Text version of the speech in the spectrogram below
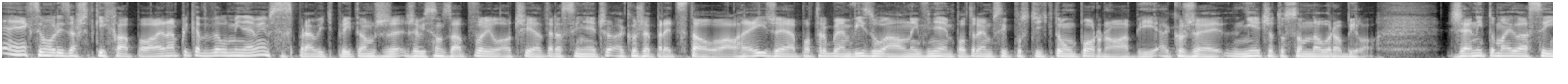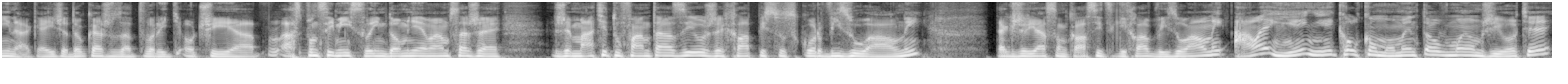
nechcem hovoriť za všetkých chlapov, ale napríklad veľmi neviem sa spraviť pri tom, že, že by som zatvoril oči a teraz si niečo akože predstavoval, hej, že ja potrebujem vizuálny vnem, potrebujem si pustiť k tomu porno, aby akože niečo to so mnou robilo. Ženy to majú asi inak, hej, že dokážu zatvoriť oči a aspoň si myslím, domnievam sa, že, že máte tú fantáziu, že chlapi sú skôr vizuálni, Takže ja som klasický chlap vizuálny, ale je niekoľko momentov v mojom živote,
